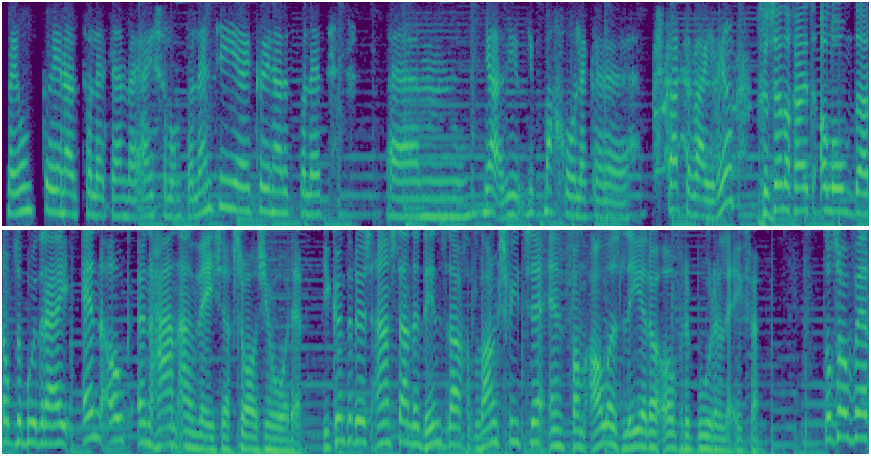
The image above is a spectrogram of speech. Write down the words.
Bij ons kun je naar het toilet en bij IJsselon Talenti eh, kun je naar het toilet. Ehm, ja, je, je mag gewoon lekker starten waar je wilt. Gezelligheid alom daar op de boerderij en ook een haan aanwezig, zoals je hoorde. Je kunt er dus aanstaande dinsdag langs fietsen en van alles leren over het boerenleven. Tot zover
